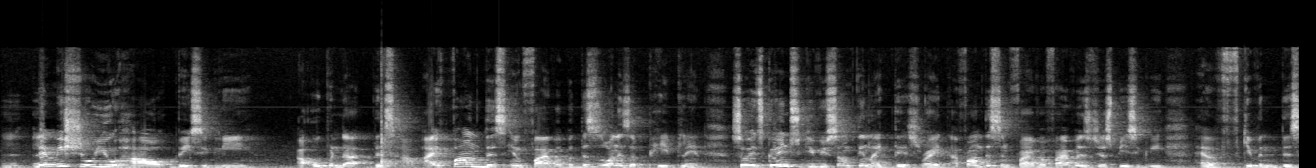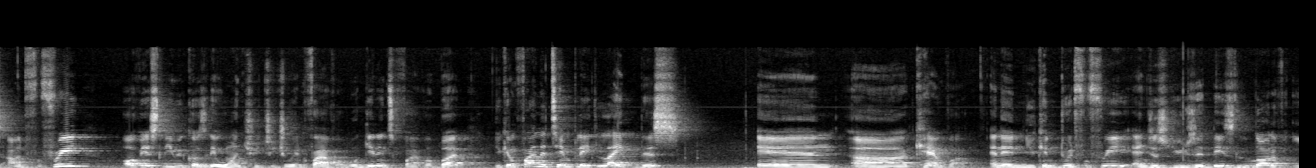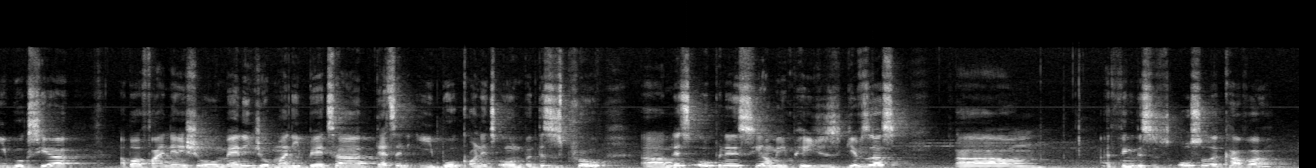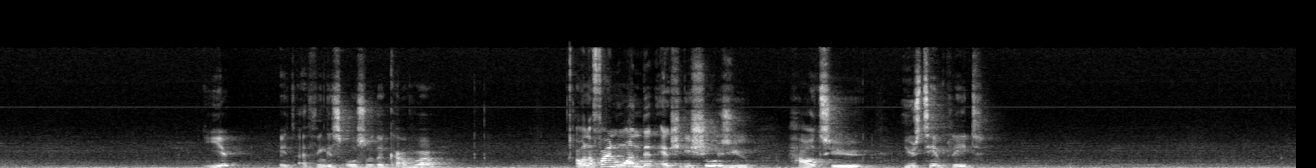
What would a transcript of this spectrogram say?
Let me show you how basically I opened that this up. I found this in Fiverr, but this one is a paid plan. So it's going to give you something like this, right? I found this in Fiverr. Fiverr is just basically have given this out for free obviously because they want you to join Fiverr. We'll get into Fiverr, but you can find a template like this in uh, Canva and then you can do it for free and just use it. There's a lot of ebooks here about financial, manage your money better. That's an ebook on its own, but this is pro. Um, let's open it, see how many pages it gives us. Um, I think this is also the cover. Yep, it, I think it's also the cover. I want to find one that actually shows you how to use template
